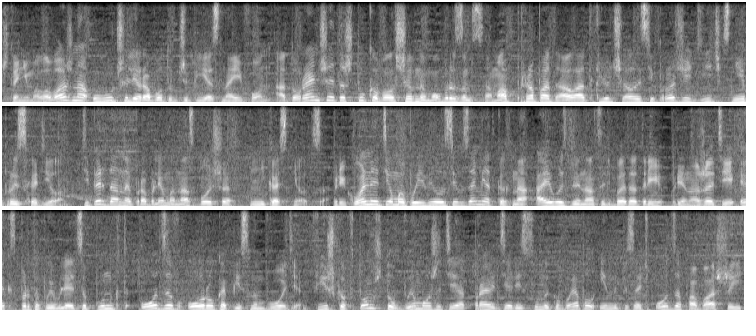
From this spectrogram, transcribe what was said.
Что немаловажно, улучшили работу GPS на iPhone, а то раньше эта штука волшебным образом сама пропадала, отключалась и прочая дичь с ней происходило. Теперь данная проблема нас больше не коснется. Прикольная тема появилась и в заметках на iOS 12 Beta 3. При нажатии экспорта появляется пункт «Отзыв о рукописном вводе». Фишка в том, что вы можете отправить рисунок в Apple и написать отзыв о вашей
